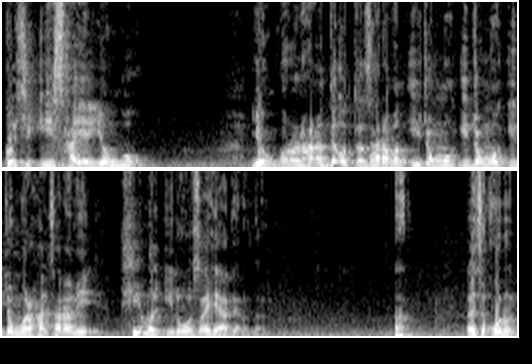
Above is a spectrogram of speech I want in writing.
그것이 이 사회 연구 연구를 하는데 어떤 사람은 이 종목 이 종목 이 종목을 할 사람이 팀을 이루어서 해야 되는 거예요. 어. 그래서 그는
